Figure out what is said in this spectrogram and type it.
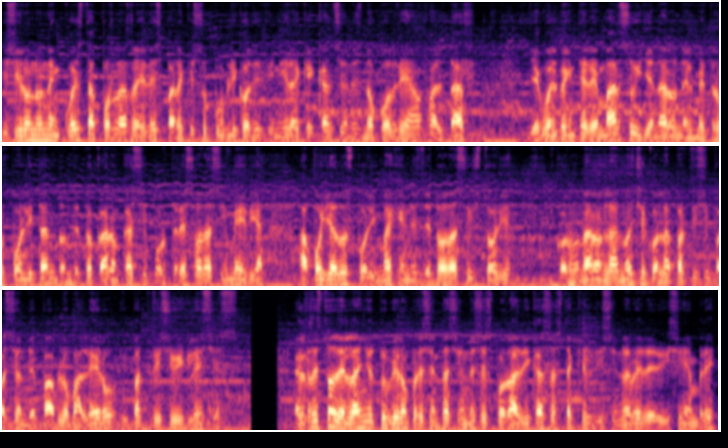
Hicieron una encuesta por las redes para que su público definiera qué canciones no podrían faltar. Llegó el 20 de marzo y llenaron el Metropolitan donde tocaron casi por tres horas y media apoyados por imágenes de toda su historia. Coronaron la noche con la participación de Pablo Valero y Patricio Iglesias. El resto del año tuvieron presentaciones esporádicas hasta que el 19 de diciembre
